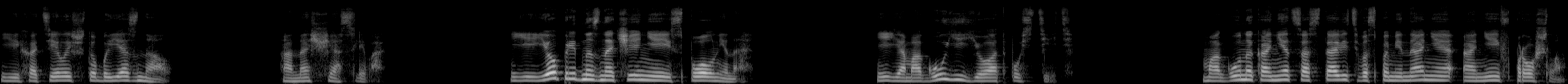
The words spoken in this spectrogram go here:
ей хотелось, чтобы я знал. Она счастлива. Ее предназначение исполнено, и я могу ее отпустить. Могу, наконец, оставить воспоминания о ней в прошлом.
